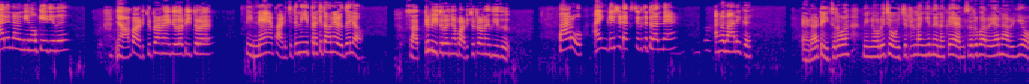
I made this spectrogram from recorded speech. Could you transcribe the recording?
ആരെന്നാണ് നീ നോക്കിയത് ഞാൻ പഠിച്ചിട്ടാണ് എഴുതിയത് ടീച്ചറെ. പിന്നെ പഠിച്ചിട്ട് നീ ഇത്രയ്ക്ക് തവണ എഴുതലോ? സത്യം ടീച്ചറെ ഞാൻ പഠിച്ചിട്ടാണ് എഴുതിയത്. പാറു ആ ഇംഗ്ലീഷ് ടെക്സ്റ്റ് എടുത്തിട്ട് വന്നേ. അങ്ങനെ നാണിക്ക് എടാ ടീച്ചർ നിന്നോട് ചോദിച്ചിട്ടുണ്ടെങ്കിൽ നിനക്ക് ആൻസർ പറയാൻ അറിയോ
